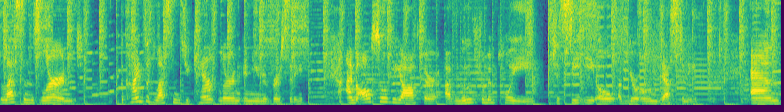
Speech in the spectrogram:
lessons learned, the kinds of lessons you can't learn in university. I'm also the author of Move from Employee to CEO of Your Own Destiny. And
